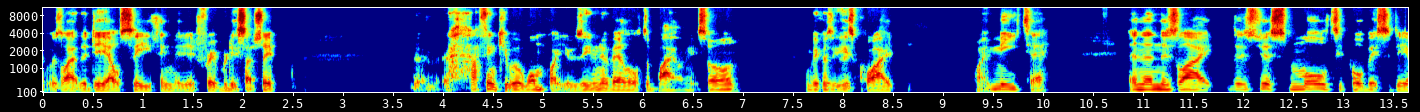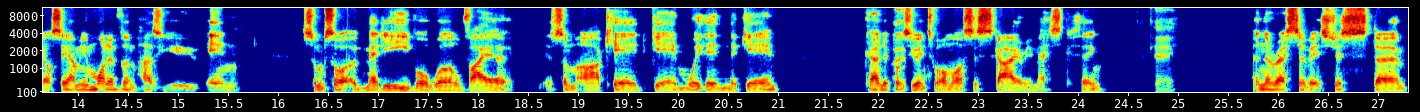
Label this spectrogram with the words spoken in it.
it was like the DLC thing they did for it, but it's actually, I think it was at one point it was even available to buy on its own because it is quite quite meaty. And then there's like there's just multiple bits of DLC. I mean, one of them has you in some sort of medieval world via some arcade game within the game. Kind of puts you into almost a Skyrim esque thing. Okay. And the rest of it's just um,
